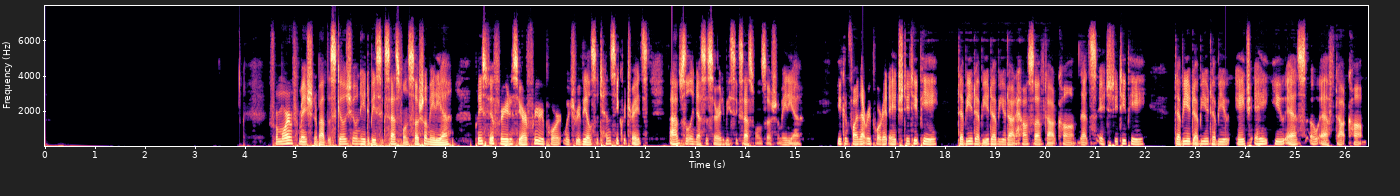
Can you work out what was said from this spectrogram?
For more information about the skills you will need to be successful in social media, please feel free to see our free report which reveals the 10 secret traits absolutely necessary to be successful in social media. You can find that report at http www.houseof.com. That's http www.hausof.com.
